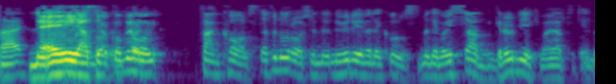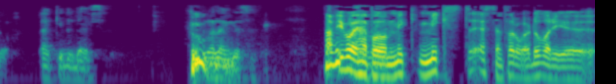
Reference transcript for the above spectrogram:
Nej. Nej, alltså jag kommer ihåg, fan Karlstad för några år sedan, nu är det väldigt konstigt, men det var i Sandgrund gick man ju alltid till då. Back in the days. Det var länge sedan. Ja, vi var ju här på mi- mixed SM förra året, då var det ju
